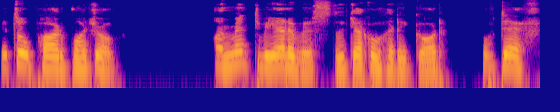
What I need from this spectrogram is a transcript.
It's all part of my job. I'm meant to be Anubis, the jackal-headed god of death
